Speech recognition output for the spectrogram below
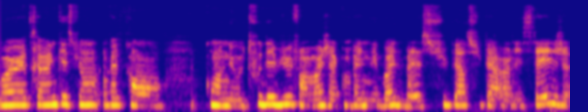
Ouais, très bonne question. En fait, quand, quand on est au tout début, enfin moi j'accompagne des boîtes bah, super, super early stage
